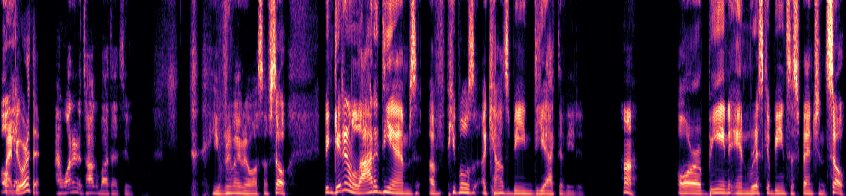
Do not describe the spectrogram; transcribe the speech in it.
Oh, might yeah. be worth it. I wanted to talk about that too. you remind me of all stuff. So, been getting a lot of DMs of people's accounts being deactivated, Huh. or being in risk of being suspension. So,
